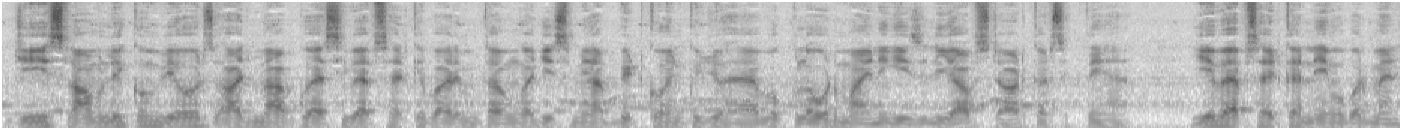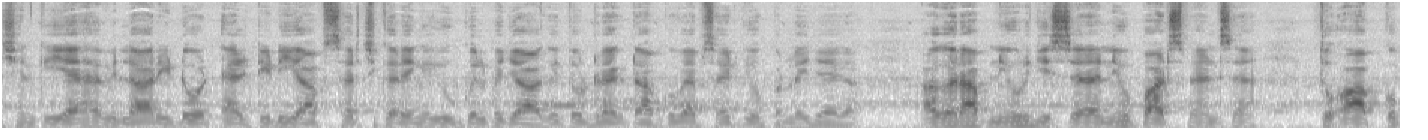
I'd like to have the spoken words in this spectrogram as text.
जी वालेकुम व्यूअर्स। आज मैं आपको ऐसी वेबसाइट के बारे में बताऊँगा जिसमें आप बिटकॉइन की जो है वो क्लाउड माइनिंग इजीली आप स्टार्ट कर सकते हैं। ये वेबसाइट का नेम ऊपर मेंशन किया है Villari dot L T D आप सर्च करेंगे गूगल पे जाके तो डायरेक्ट आपको वेबसाइट के ऊपर ले जाएगा। अगर आप न्यू रजिस्टर है, न्यू पार्टिसपेंट्स हैं तो आपको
